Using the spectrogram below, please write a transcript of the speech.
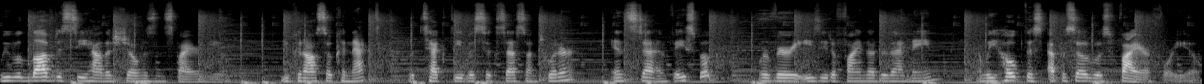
We would love to see how the show has inspired you. You can also connect with Tech Diva Success on Twitter Insta, and Facebook. We're very easy to find under that name, and we hope this episode was fire for you.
